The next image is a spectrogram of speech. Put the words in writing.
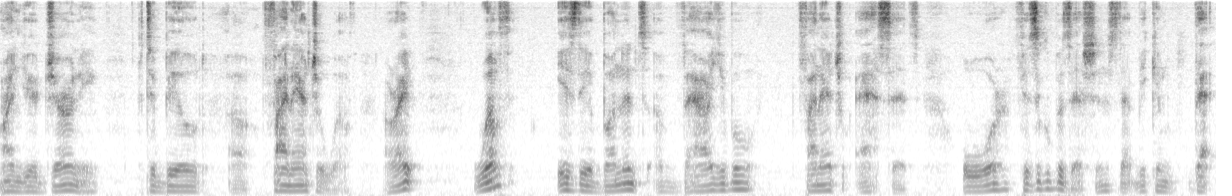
on your journey to build uh, financial wealth. All right? Wealth is the abundance of valuable financial assets or physical possessions that, be con- that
